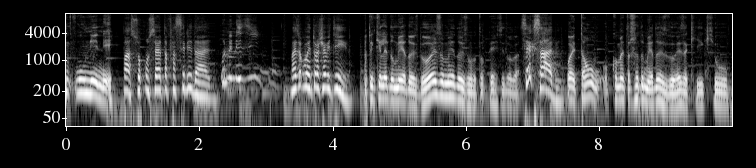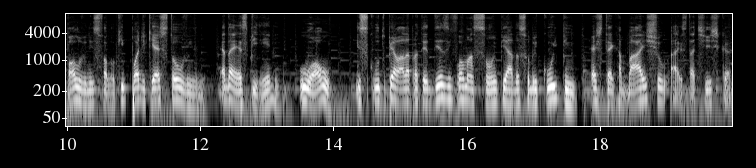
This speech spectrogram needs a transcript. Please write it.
Um nenê. passou com certa facilidade. O nenezinho. Mais algum retro, Chavitinho? Eu tenho que ler do 622 ou 621? Eu tô perdido agora. Você que sabe. Pô, então o comentário do 622 aqui, que o Paulo Vinícius falou, que podcast estou ouvindo? É da ESPN? UOL? Escuto pelada pra ter desinformação e piada sobre cu e pin. Hashtag abaixo a estatística,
